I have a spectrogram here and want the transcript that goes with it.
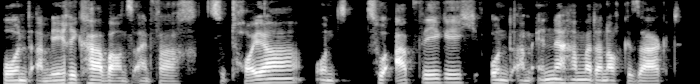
Und Amerika war uns einfach zu teuer und zu abwegig und am Ende haben wir dann auch gesagt,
